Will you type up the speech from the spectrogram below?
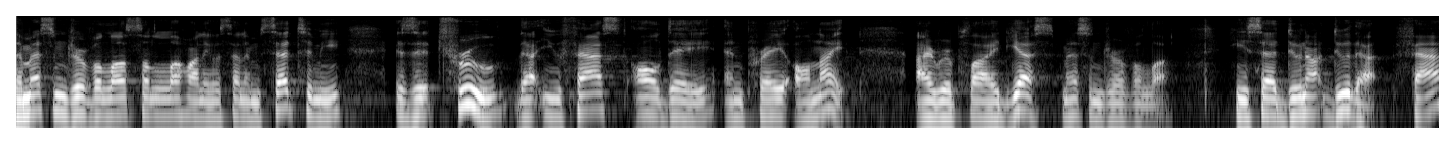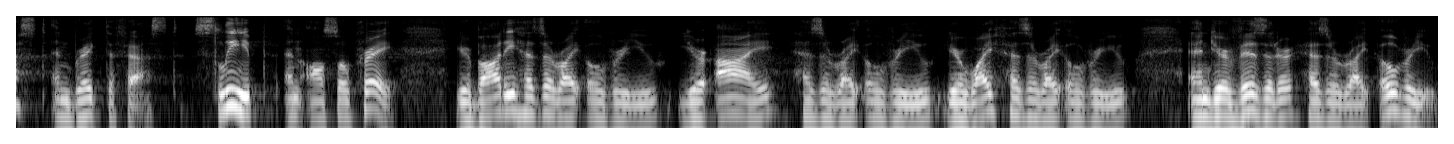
the Messenger of Allah وسلم, said to me, Is it true that you fast all day and pray all night? I replied, Yes, Messenger of Allah. He said, Do not do that. Fast and break the fast. Sleep and also pray. Your body has a right over you, your eye has a right over you, your wife has a right over you, and your visitor has a right over you.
